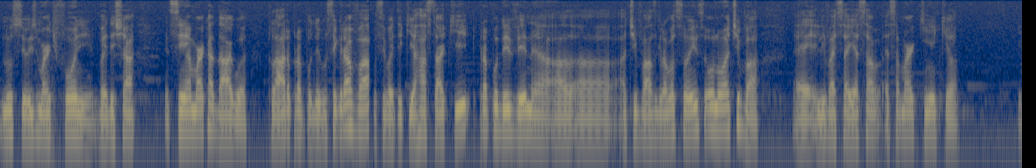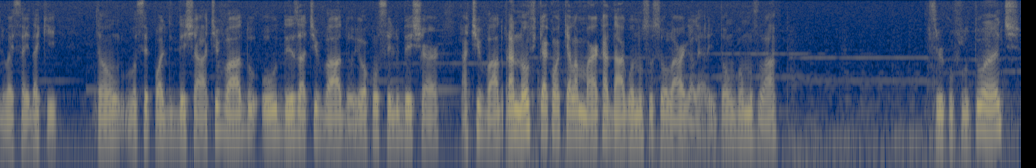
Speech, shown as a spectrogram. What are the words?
no seu smartphone, vai deixar sem a marca d'água. Claro, para poder você gravar, você vai ter que arrastar aqui para poder ver, né, a, a, ativar as gravações ou não ativar. É, ele vai sair essa, essa marquinha aqui, ó ele vai sair daqui. Então você pode deixar ativado ou desativado. Eu aconselho deixar ativado para não ficar com aquela marca d'água no seu celular, galera. Então vamos lá. Círculo flutuante,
